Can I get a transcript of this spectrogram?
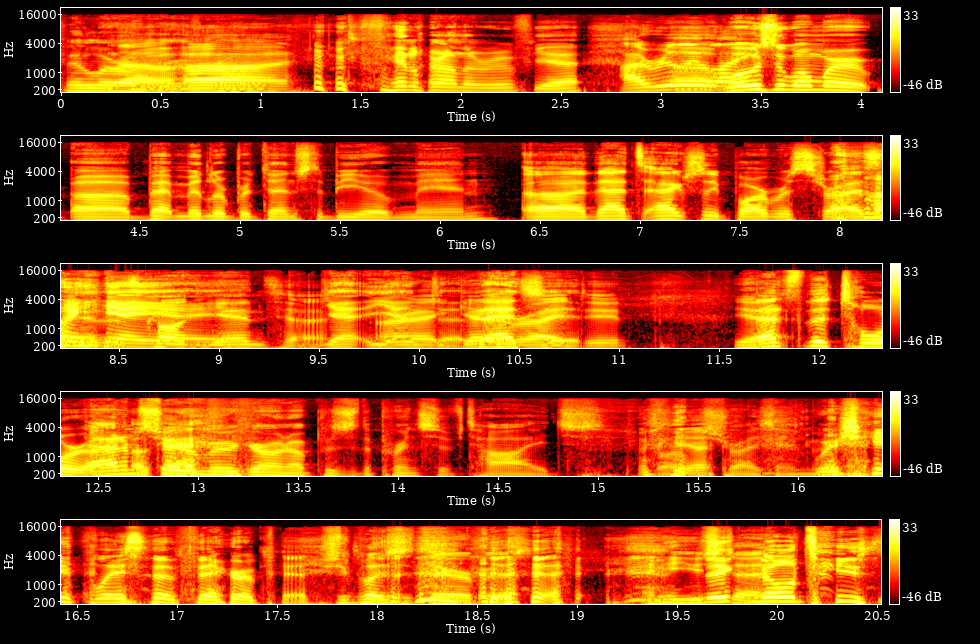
Fiddler no, on the Roof, uh, Fiddler on the Roof, yeah. I really Uh, like. what was the one where uh, Bette Midler pretends to be a man? Uh, that's actually Barbra Streisand. Oh, yeah, it's yeah, called yeah. Yentl. Yeah, All right, Yentl. get That's it right, it. dude. Yeah. That's the Torah. Adam okay? favorite movie growing up was The Prince of Tides. Barbra Yeah. Streisand Where she plays the therapist. She plays the therapist. And he used Nick to Nolte's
